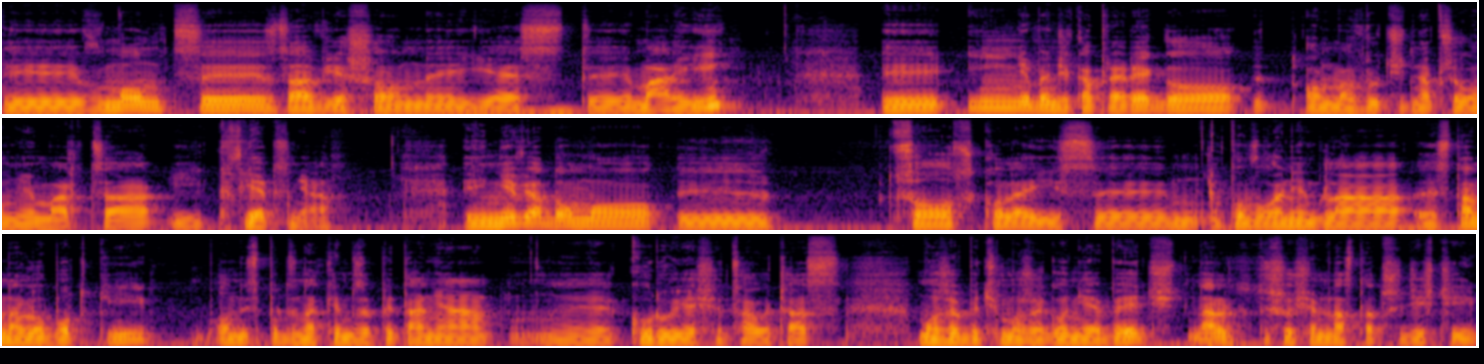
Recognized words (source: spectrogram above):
Y, w Moncy zawieszony jest y, Mari y, i nie będzie Caprerego, on ma wrócić na przełomie marca i kwietnia. Nie wiadomo, co z kolei z powołaniem dla Stana Lobotki on jest pod znakiem zapytania, y, kuruje się cały czas, może być, może go nie być, no ale to też 18.30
